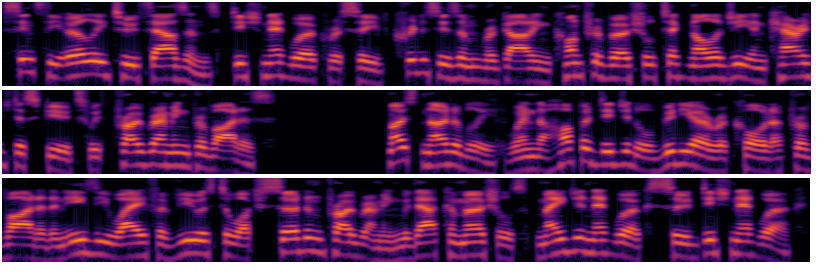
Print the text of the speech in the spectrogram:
Since the early 2000s, Dish Network received criticism regarding controversial technology and carriage disputes with programming providers. Most notably, when the Hopper digital video recorder provided an easy way for viewers to watch certain programming without commercials, major networks sued Dish Network.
